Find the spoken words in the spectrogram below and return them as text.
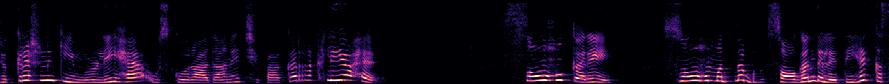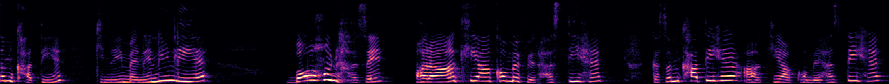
जो कृष्ण की मुरली है, उसको राधा ने छिपा कर रख लिया है। सोह करें। सोह मतलब सौगंध लेती हैं, कसम खाती हैं कि नहीं, मैंने नहीं ली है। बहुन हंसे और आँख ही आँखों में फिर हंसती हैं। कसम खाती हैं, आँख ही आँखों में हंसती हैं।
